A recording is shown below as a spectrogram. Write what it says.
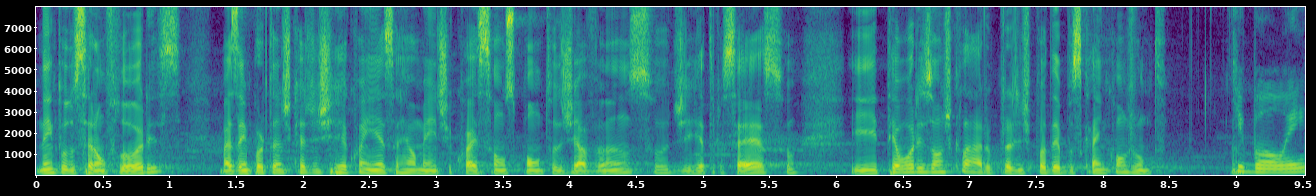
Nem tudo serão flores, mas é importante que a gente reconheça realmente quais são os pontos de avanço, de retrocesso e ter o horizonte claro para a gente poder buscar em conjunto. Que bom, hein?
